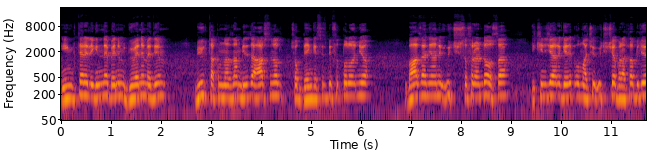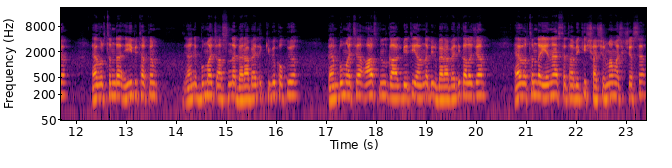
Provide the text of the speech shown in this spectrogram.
İngiltere Ligi'nde benim güvenemediğim büyük takımlardan biri de Arsenal. Çok dengesiz bir futbol oynuyor. Bazen yani 3-0 önde olsa ikinci yarı gelip o maçı 3-3'e bırakabiliyor. Everton da iyi bir takım. Yani bu maç aslında beraberlik gibi kokuyor. Ben bu maça Arsenal galibiyeti yanında bir beraberlik alacağım. Everton da yenerse tabii ki şaşırmam açıkçası.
